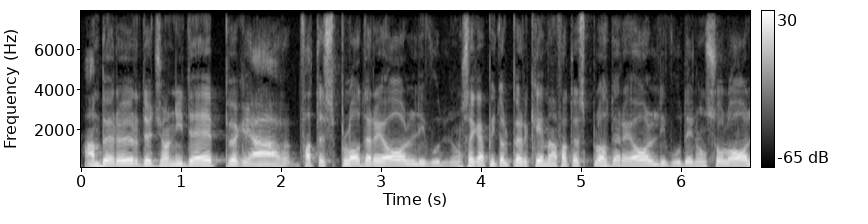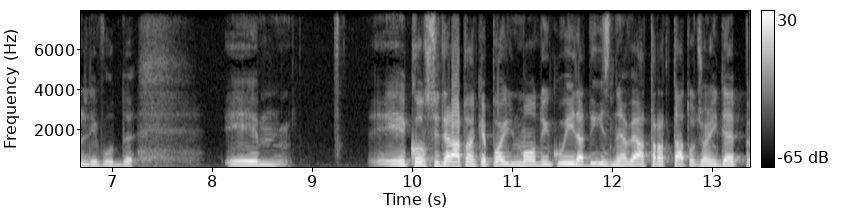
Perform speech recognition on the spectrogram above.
Amber Heard e Johnny Depp che ha fatto esplodere Hollywood, non si è capito il perché ma ha fatto esplodere Hollywood e non solo Hollywood. E, ehm, e considerato anche poi il modo in cui la Disney aveva trattato Johnny Depp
